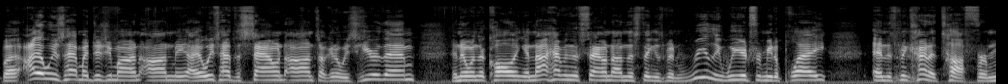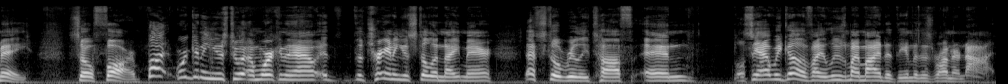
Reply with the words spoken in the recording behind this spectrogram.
But I always have my Digimon on me. I always have the sound on so I can always hear them and know when they're calling. And not having the sound on this thing has been really weird for me to play. And it's been kind of tough for me so far. But we're getting used to it. I'm working it out. It, the training is still a nightmare. That's still really tough. And we'll see how we go if I lose my mind at the end of this run or not.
